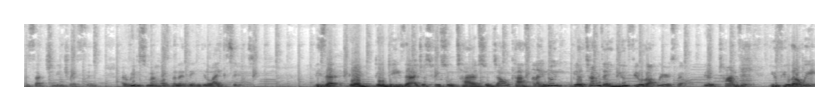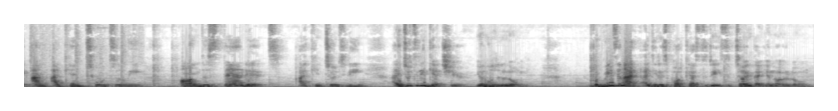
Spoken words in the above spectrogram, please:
this is actually interesting." I read it to my husband, and then he likes it these are there are days that I just feel so tired, so downcast. And I know there are times that you feel that way as well. There are times that you feel that way, and I can totally understand it. I can totally, I totally get you. You're not alone. The reason I, I did this podcast today is to tell you that you're not alone.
